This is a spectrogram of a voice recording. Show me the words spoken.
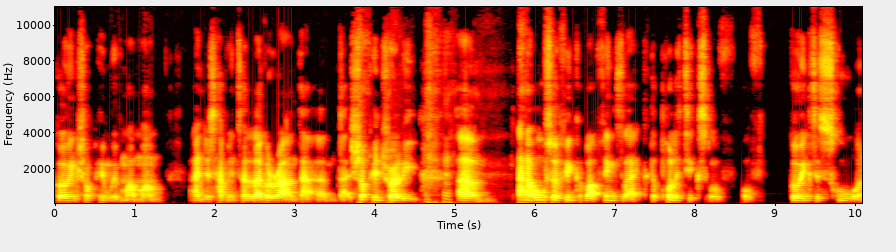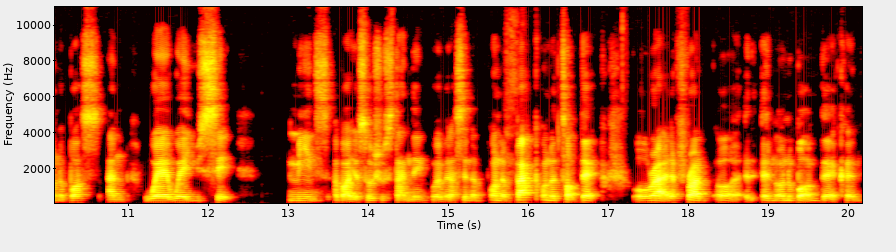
going shopping with my mum, and just having to lug around that um, that shopping trolley. Um, and I also think about things like the politics of, of going to school on the bus and where where you sit means about your social standing, whether that's in the on the back, on the top deck, or right at the front, or and on the bottom deck, and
